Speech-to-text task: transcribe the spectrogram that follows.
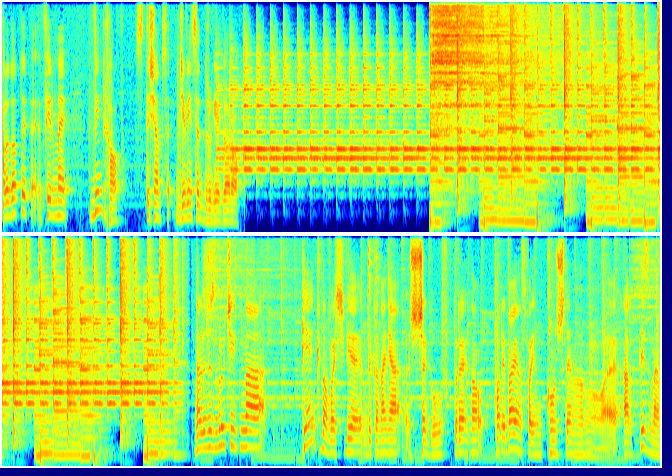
Prototyp firmy Windhoff z 1902 roku. Należy zwrócić na piękno właściwie wykonania szczegółów, które no, porywają swoim kunsztem, e, artyzmem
